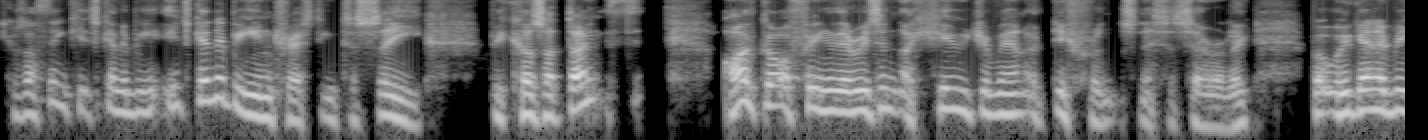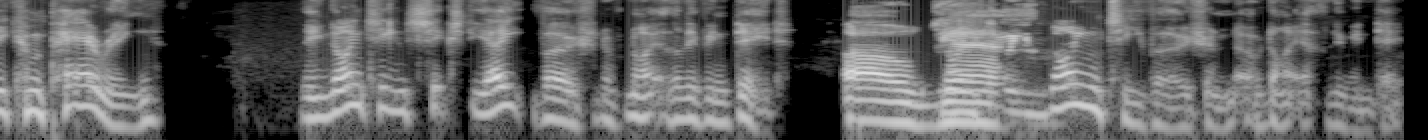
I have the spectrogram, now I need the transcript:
because I think it's going to be it's going to be interesting to see because I don't th- I've got a feeling there isn't a huge amount of difference necessarily, but we're going to be comparing the 1968 version of Night of the Living Dead, Oh yeah, 1990 version of Night of the Living Dead.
